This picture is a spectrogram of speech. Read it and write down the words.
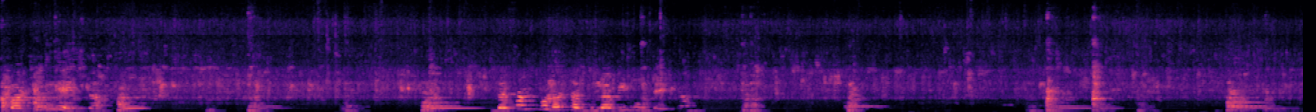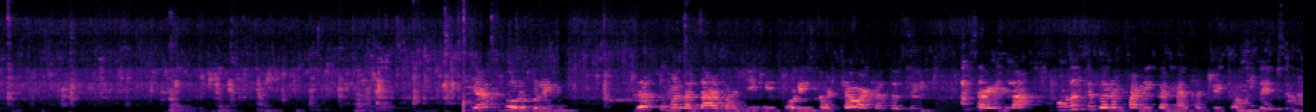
परतून घ्यायचं. लसण थोडंसं गुलाबी होऊ द्यायचं. याचबरोबरीने जर तुम्हाला डाळ भाजी ही थोडी घट्ट वाटत असेल साईडला थोडंसं गरम पाणी करण्यासाठी ठेवून द्यायचं.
